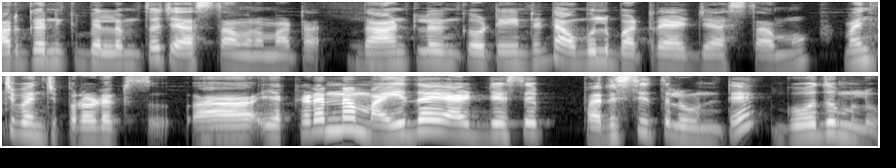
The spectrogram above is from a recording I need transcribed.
ఆర్గానిక్ బెల్లంతో చేస్తాం అనమాట దాంట్లో ఇంకోటి ఏంటంటే అమూల్ బటర్ యాడ్ చేస్తాము. మంచి మంచి ప్రొడక్ట్స్ ఎక్కడన్నా మైదా యాడ్ చేసే పరిస్థితులు ఉంటే గోధుమలు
